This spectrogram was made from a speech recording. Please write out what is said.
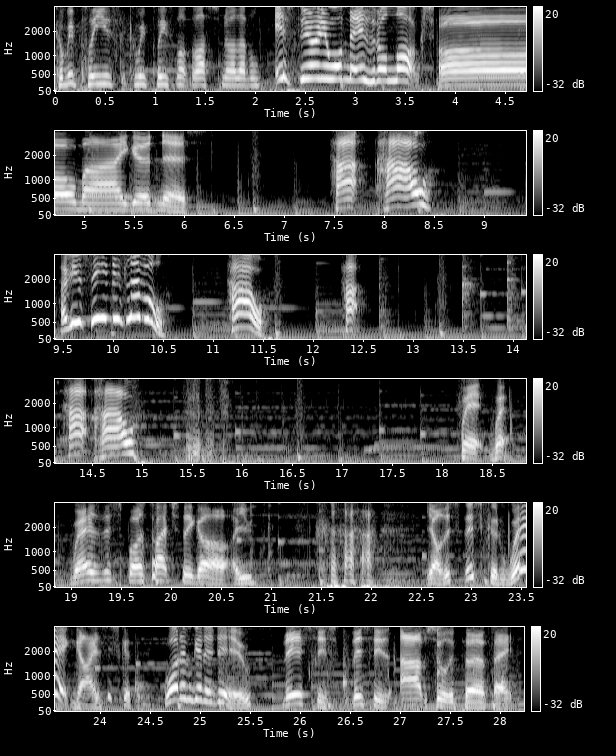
Can we please, can we please unlock the last snow level? It's the only one that isn't unlocked. Oh my goodness. Ha, how? Have you seen this level? How? Ha, ha, How? Wait, where, where is this supposed to actually go? Are you... Yo, this this could work, guys. This could... What I'm gonna do... This is this is absolutely perfect.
